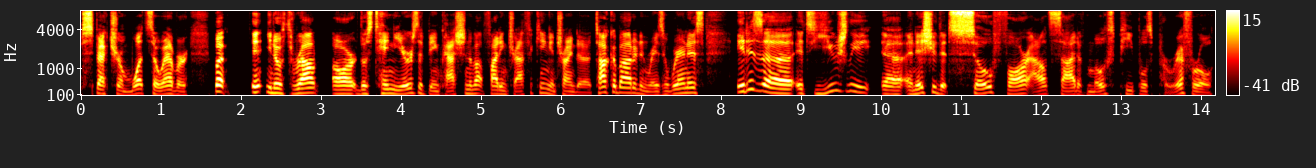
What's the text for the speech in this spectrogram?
spectrum whatsoever. But it, you know, throughout our those ten years of being passionate about fighting trafficking and trying to talk about it and raise awareness, it is a it's usually uh, an issue that's so far outside of most people's peripheral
